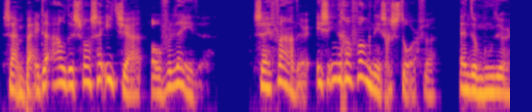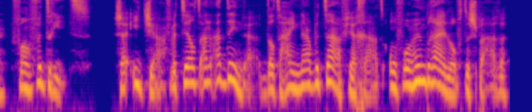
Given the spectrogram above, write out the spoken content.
zijn beide ouders van Saidja overleden. Zijn vader is in de gevangenis gestorven en de moeder van verdriet. Saidja vertelt aan Adinda dat hij naar Batavia gaat om voor hun bruiloft te sparen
